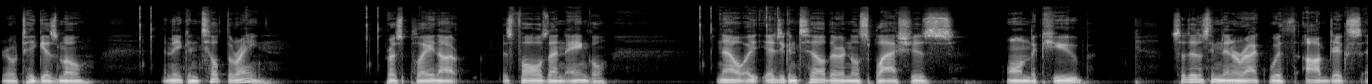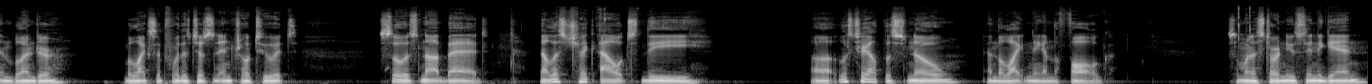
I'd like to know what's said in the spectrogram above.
rotate gizmo. And then you can tilt the rain press play. not it falls at an angle. Now, as you can tell, there are no splashes on the cube. So it doesn't seem to interact with objects in Blender. But like I said before, this is just an intro to it. So it's not bad. Now let's check out the uh, let's check out the snow and the lightning and the fog. So I'm going to start a new scene again.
